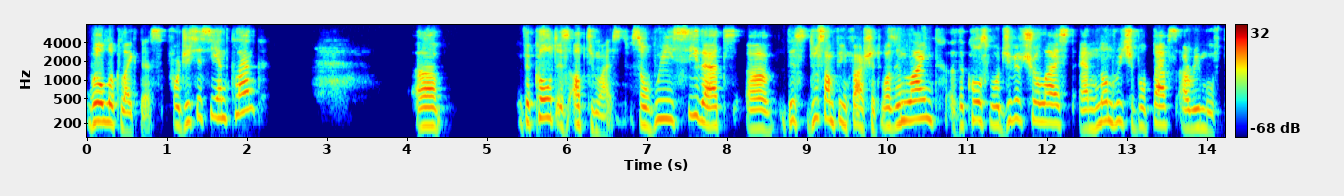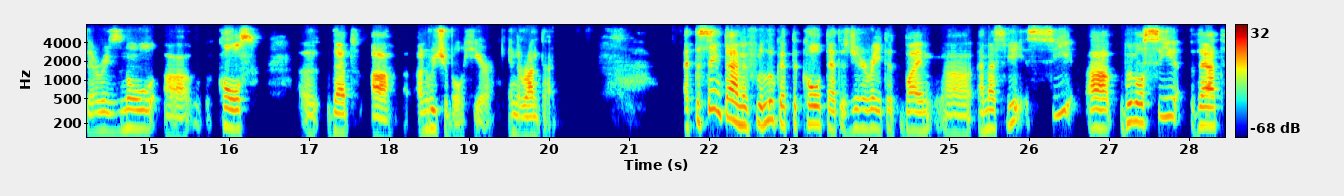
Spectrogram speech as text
will look like this. For GCC and Clang, uh, the code is optimized. So we see that uh, this do something function was inlined, the calls were virtualized, and non-reachable paths are removed. There is no uh, calls uh, that are unreachable here in the runtime. At the same time, if we look at the code that is generated by uh, MSVC, uh, we will see that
